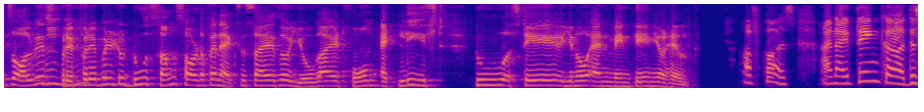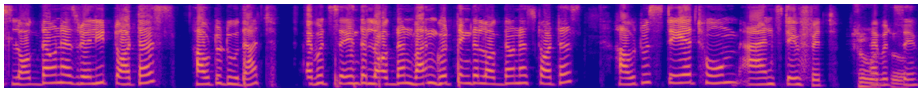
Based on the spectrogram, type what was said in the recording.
it's always Mhm. preferable to do some sort of an exercise or yoga at home at least to stay, you know, and maintain your health. Of course and i think uh, this lockdown has really taught us how to do that i would say in the lockdown one good thing the lockdown has taught us how to stay at home and stay fit True, I would true. say.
